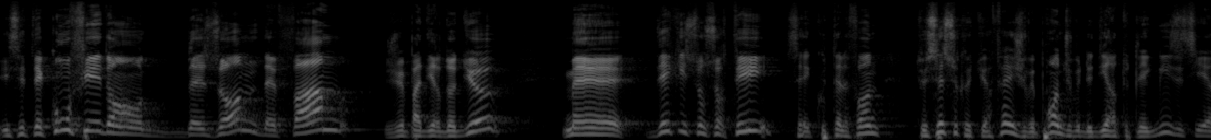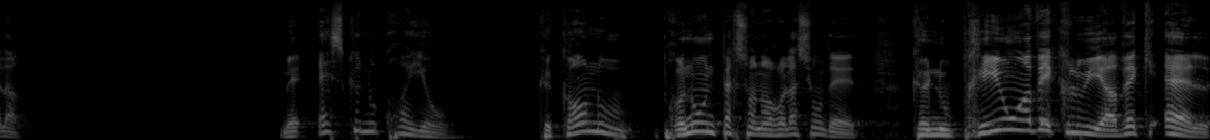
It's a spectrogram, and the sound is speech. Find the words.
ils s'étaient confiés dans des hommes, des femmes, je ne vais pas dire de Dieu, mais dès qu'ils sont sortis, c'est coup de téléphone, tu sais ce que tu as fait, je vais prendre, je vais le dire à toute l'église ici et là. Mais est-ce que nous croyons que quand nous prenons une personne en relation d'aide, que nous prions avec lui, avec elle,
